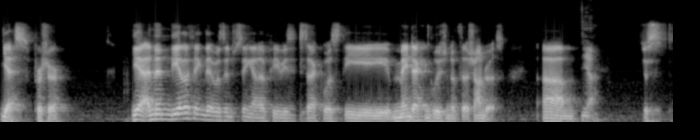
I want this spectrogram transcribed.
Yes, for sure. Yeah, and then the other thing that was interesting out of PV's deck was the main deck inclusion of the Chandras. Um, Yeah. just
